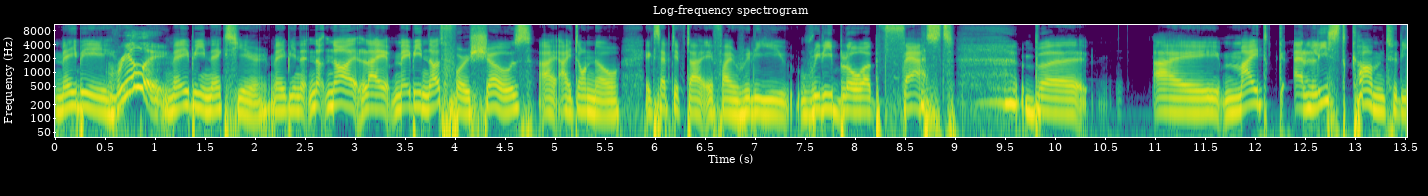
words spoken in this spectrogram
maybe, really, maybe next year. Maybe n- not, not like maybe not for shows. I, I don't know. Except if I if I really really blow up fast, but I might at least come to the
